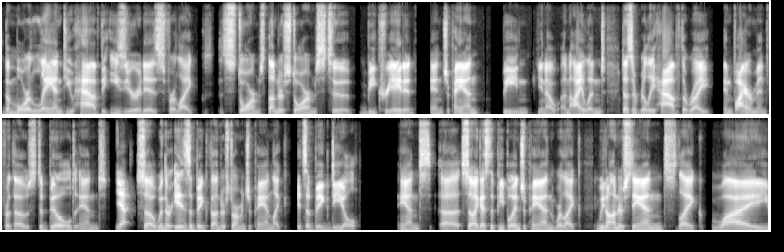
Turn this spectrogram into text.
The more land you have, the easier it is for like storms, thunderstorms to be created. And Japan, being, you know, an island, doesn't really have the right environment for those to build and Yeah. so when there is a big thunderstorm in Japan, like it's a big deal. And uh, so I guess the people in Japan were like, we don't understand like why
